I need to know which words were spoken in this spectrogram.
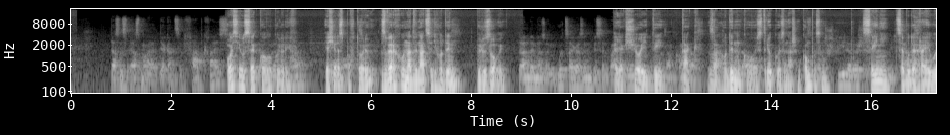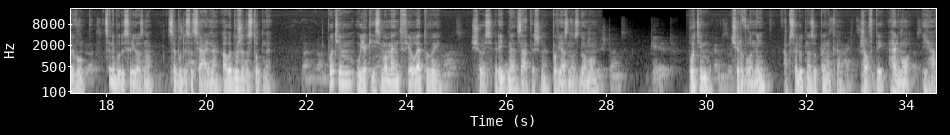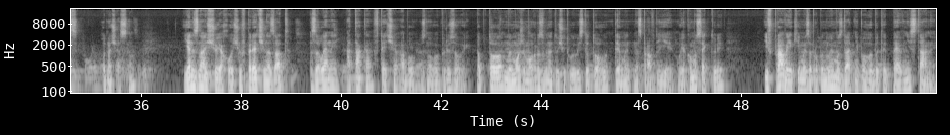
Ось і усе коло кольорів. Я ще раз повторю: зверху на 12 годин бірюзовий. А якщо йти так за годинниковою стрілкою за нашим компасом, синій це буде грайливо, це не буде серйозно, це буде соціальне, але дуже доступне. Потім у якийсь момент фіолетовий, щось рідне, затишне, пов'язано з домом. Потім червоний, абсолютна зупинка, жовтий, гальмо і газ. Одночасно. Я не знаю, що я хочу, вперед чи назад, зелений, атака, втеча або знову бірюзовий. Тобто ми можемо розвинути чутливість до того, де ми насправді є, у якому секторі, і вправи, які ми запропонуємо, здатні поглибити певні стани.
